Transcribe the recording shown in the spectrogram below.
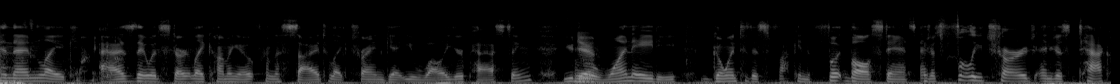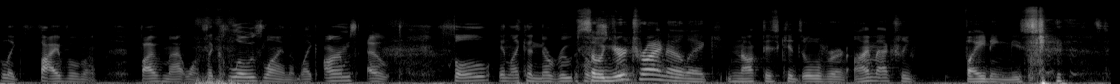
and then like Oh as they would start like coming out from the side to like try and get you while you're passing, you do Yeah. a 180, go into this fucking football stance and just fully charge and just tackle like five of them, five of them at once, like clothesline them, like arms out, full in like a Naruto. So you're trying to like knock these kids over, and I'm actually fighting these kids.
